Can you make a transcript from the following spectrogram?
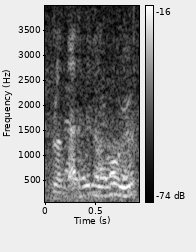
belum taruh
